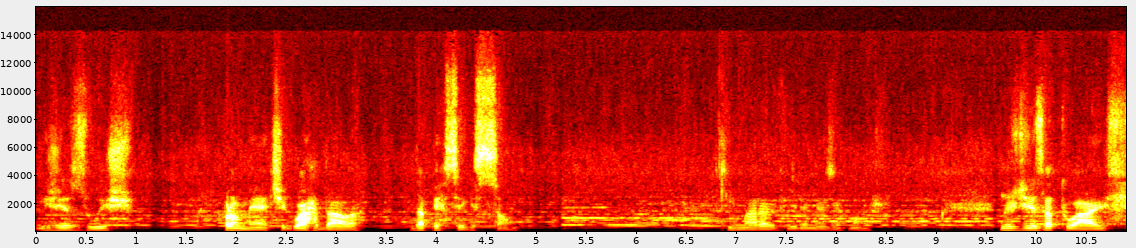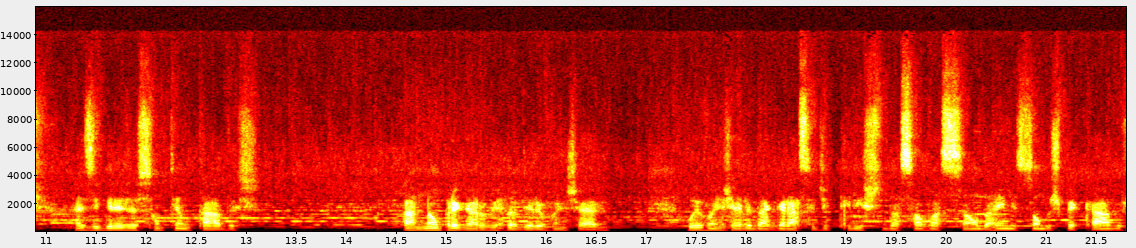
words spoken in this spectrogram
e Jesus promete guardá-la da perseguição. Que maravilha, meus irmãos. Nos dias atuais, as igrejas são tentadas a não pregar o verdadeiro Evangelho, o Evangelho da graça de Cristo, da salvação, da remissão dos pecados,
